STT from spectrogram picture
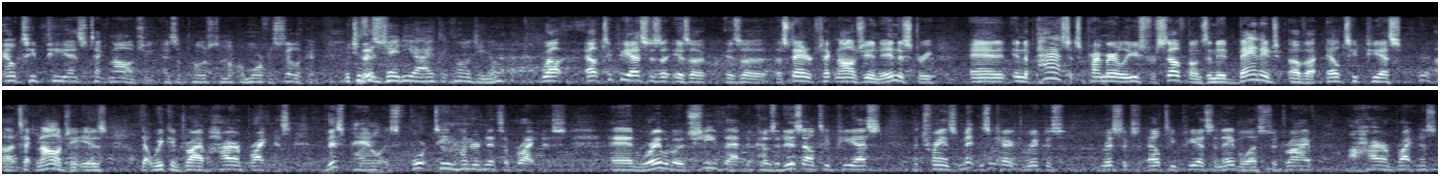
LTPS technology as opposed to amorphous silicon. Which is This- a JDI technology, no? well, LTPS is a is a is a, a standard technology in the industry, and in the past it's primarily used for cell phones. And the advantage of a LTPS uh, technology is that we can drive higher brightness. This panel is 1400 nits of brightness, and we're able to achieve that because it is LTPS. The transmittance characteristics characteristics of LTPS enable us to drive a higher brightness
